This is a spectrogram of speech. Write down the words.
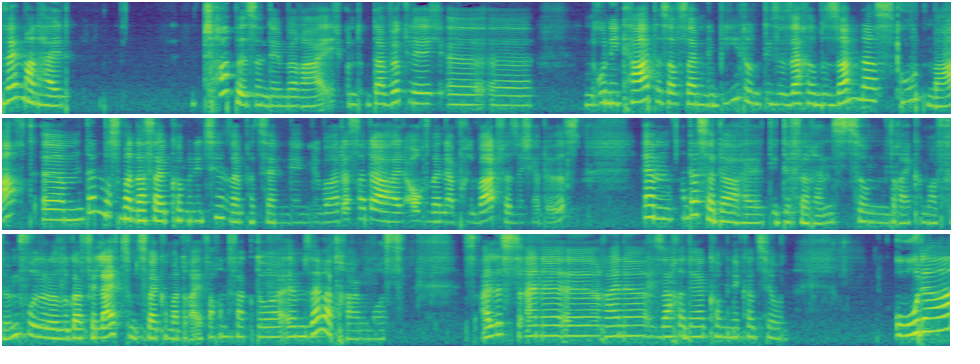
wenn man halt top ist in dem Bereich und da wirklich äh, äh, ein Unikat ist auf seinem Gebiet und diese Sache besonders gut macht, ähm, dann muss man das halt kommunizieren seinem Patienten gegenüber, dass er da halt, auch wenn er privat versichert ist, ähm, dass er da halt die Differenz zum 3,5 oder sogar vielleicht zum 2,3-fachen Faktor ähm, selber tragen muss. Ist alles eine äh, reine Sache der Kommunikation. Oder,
